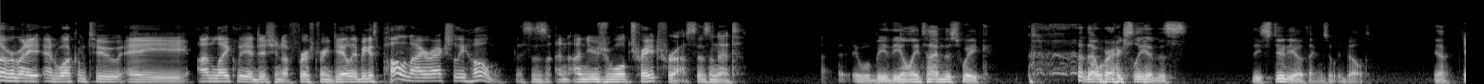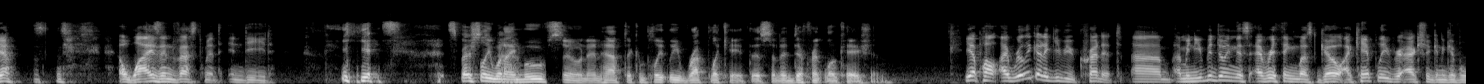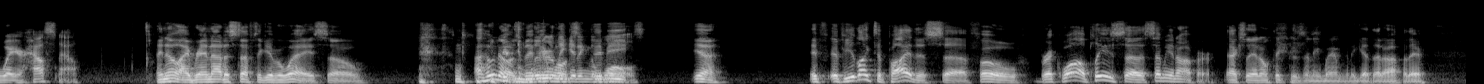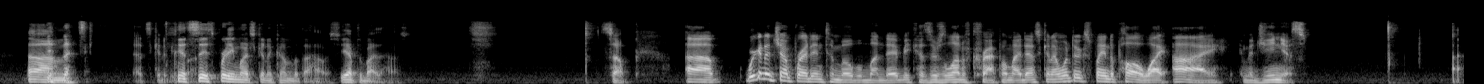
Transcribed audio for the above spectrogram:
Hello, everybody, and welcome to a unlikely edition of First Ring Daily because Paul and I are actually home. This is an unusual trait for us, isn't it? It will be the only time this week that we're actually in this these studio things that we built. Yeah. Yeah. a wise investment indeed. yes. Especially when I move soon and have to completely replicate this in a different location. Yeah, Paul, I really got to give you credit. Um, I mean, you've been doing this everything must go. I can't believe you're actually going to give away your house now. I know. I ran out of stuff to give away, so uh, who knows? Maybe literally getting the maybe, walls. Yeah. If if you'd like to buy this uh, faux brick wall, please uh, send me an offer. Actually, I don't think there's any way I'm going to get that off of there. Um, that's that's going to be. It's fun. it's pretty much going to come with the house. You have to buy the house. So, uh, we're going to jump right into Mobile Monday because there's a lot of crap on my desk, and I want to explain to Paul why I am a genius.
